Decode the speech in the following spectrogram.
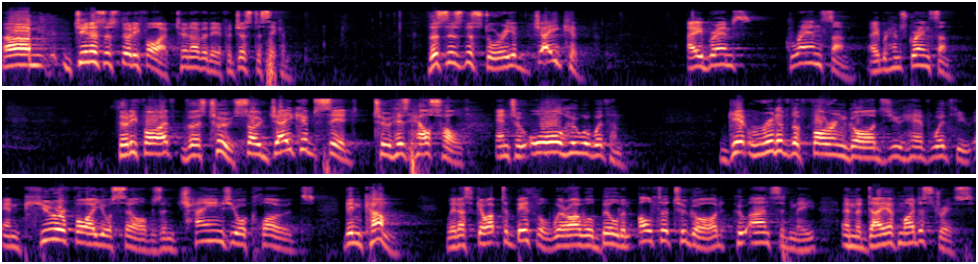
Um, Genesis 35. Turn over there for just a second. This is the story of Jacob, Abraham's grandson. Abraham's grandson. 35 verse 2. So Jacob said to his household and to all who were with him, Get rid of the foreign gods you have with you and purify yourselves and change your clothes. Then come, let us go up to Bethel where I will build an altar to God who answered me in the day of my distress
